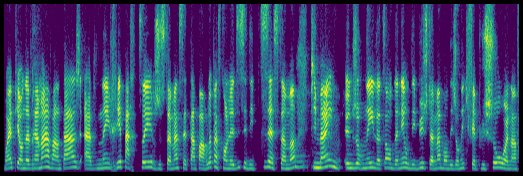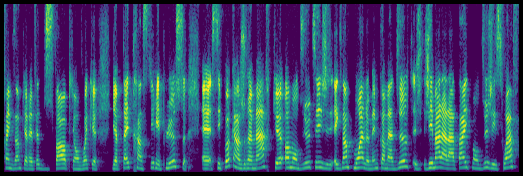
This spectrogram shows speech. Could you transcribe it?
Oui, puis on a vraiment avantage à venir répartir justement cet apport-là parce qu'on l'a dit, c'est des petits estomacs. Puis même une journée, là, on donnait au début justement bon, des journées qui fait plus chaud, un enfant, exemple, qui aurait fait du sport, puis on voit qu'il a peut-être transpiré plus. Euh, c'est pas quand je remarque que, oh mon Dieu, tu sais, exemple, moi, là, même comme adulte, j'ai mal à la tête, mon Dieu, j'ai soif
